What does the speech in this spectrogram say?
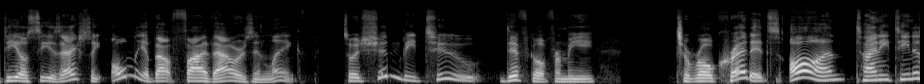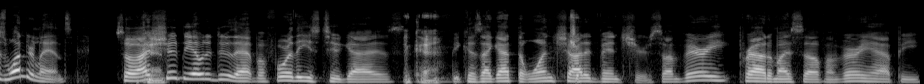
DLC is actually only about five hours in length. So it shouldn't be too difficult for me to roll credits on Tiny Tina's Wonderlands. So I should be able to do that before these two guys Okay. because I got the one shot adventure. So I'm very proud of myself. I'm very happy.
